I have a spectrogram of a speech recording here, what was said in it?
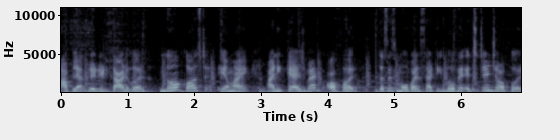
आपल्या क्रेडिट कार्डवर नो कॉस्ट एम आय आणि कॅशबॅक ऑफर तसेच मोबाईलसाठी भव्य एक्सचेंज ऑफर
